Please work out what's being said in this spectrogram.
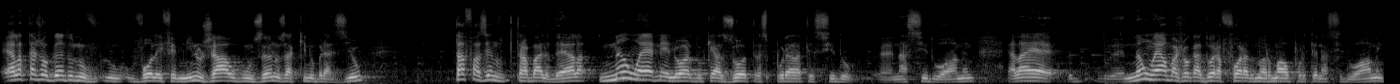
ela está jogando no, no, vôlei feminino já há alguns anos aqui no Brasil, está fazendo o trabalho dela, não é melhor do que as outras por ela ter sido é, nascido homem, ela é, não é uma jogadora fora do normal por ter nascido homem,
